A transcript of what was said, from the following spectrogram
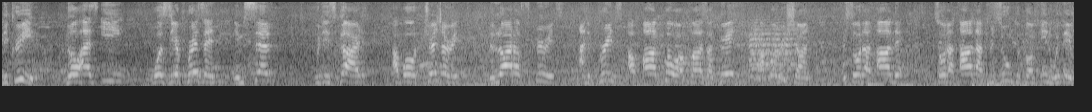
decreed. Now as he was there present himself with his guard about treasury, the Lord of spirits and the Prince of all power caused a great apparition, so that all the, so that all that presumed to come in with him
